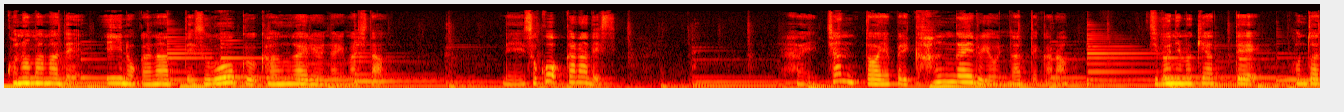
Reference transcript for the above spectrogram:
このままでいいのかなってすごく考えるようになりました。でそこからです、はい、ちゃんとやっぱり考えるようになってから自分に向き合って本当は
